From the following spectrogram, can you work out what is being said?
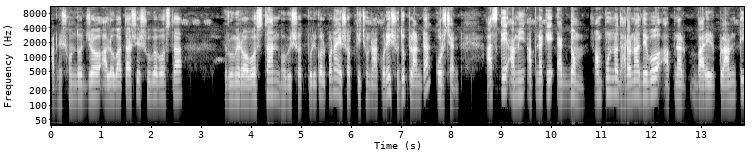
আপনি সৌন্দর্য, আলো, বাতাসের সুব্যবস্থা, রুমের অবস্থান, ভবিষ্যৎ পরিকল্পনা, এসব কিছু না করেই শুধু প্ল্যানটা করছেন। আজকে আমি আপনাকে একদম সম্পূর্ণ ধারণা দেব আপনার বাড়ির প্ল্যানটি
